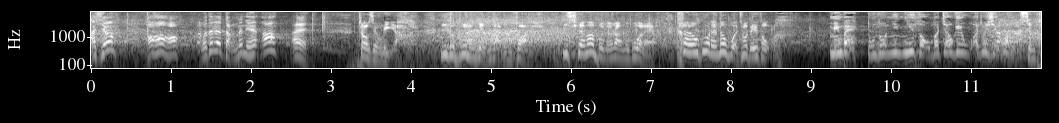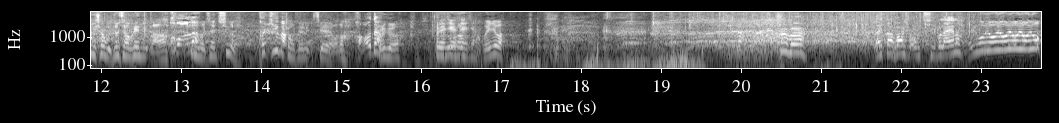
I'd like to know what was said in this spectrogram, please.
啊，行，好好好，我在这等着您啊。哎，赵经理啊，你可不能给他打电话呀，你千万不能让他过来呀。他要过来，那我就得走了。明白，东东，你你走吧，交给我就行了。行，这事儿我就交给你了啊。好了那我先去了。快去吧。赵经理，谢谢了啊。好的二哥，再见再见，回去吧。是不是？来，搭把手，起不来了。哎呦呦呦呦呦呦，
